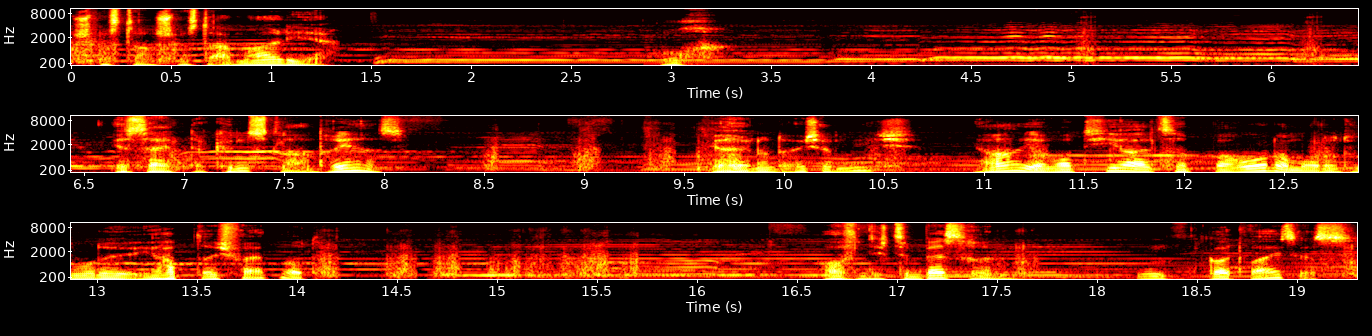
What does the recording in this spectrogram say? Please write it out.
Schwester, Schwester Amalie. Hoch. Ihr seid der Künstler Andreas. Ihr erinnert euch an mich? Ja, ihr wart hier, als der Baron ermordet wurde. Ihr habt euch verändert. Hoffentlich zum Besseren. Hm, Gott weiß es.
